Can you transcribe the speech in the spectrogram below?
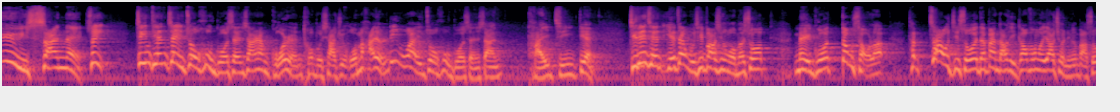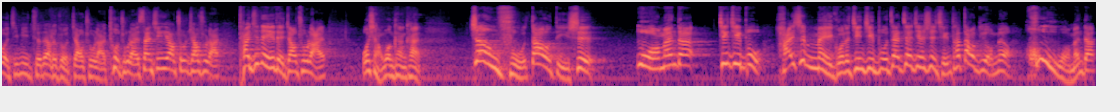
玉山呢。所以今天这座护国神山让国人拖不下去。我们还有另外一座护国神山。台积电几天前也在五七报新闻，我们说美国动手了，他召集所谓的半导体高峰会，要求你们把所有机密资料都给我交出来，吐出来，三星要出交出来，台积电也得交出来。我想问看看，政府到底是我们的经济部还是美国的经济部，在这件事情，他到底有没有护我们的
